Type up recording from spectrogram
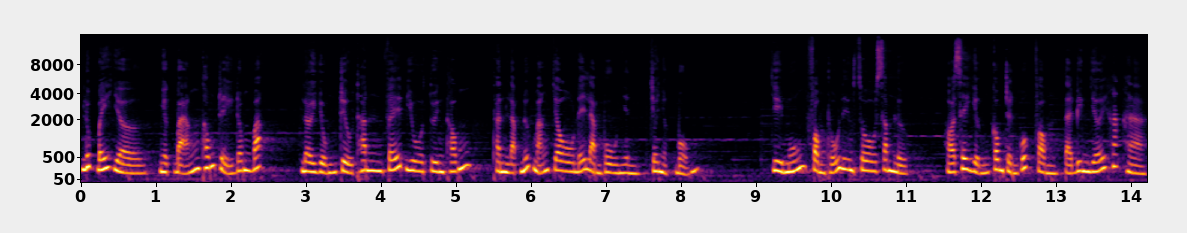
Lúc bấy giờ, Nhật Bản thống trị Đông Bắc, lợi dụng triều thanh phế vua tuyên thống, thành lập nước Mãn Châu để làm bù nhìn cho Nhật Bổn. Vì muốn phòng thủ Liên Xô xâm lược, họ xây dựng công trình quốc phòng tại biên giới Hắc Hà,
